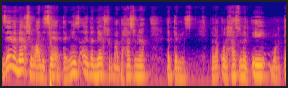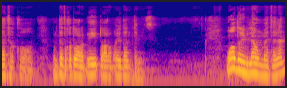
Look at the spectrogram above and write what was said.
زي ما بيكسر بعد ساء التمييز أيضا يكسر بعد حسنة التمييز. فنقول حسنت إيه؟ مرتفقا مرتفقة تعرب إيه؟ تعرب أيضا تمييز. واضرب لهم مثلا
